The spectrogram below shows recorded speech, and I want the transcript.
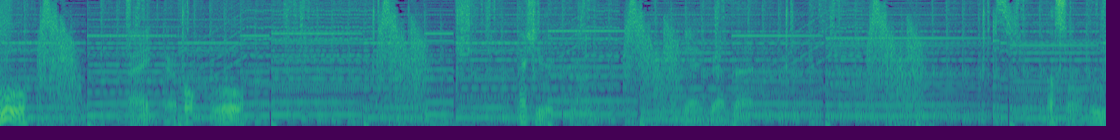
Ooh. Alright, careful. Ooh. Actually, no. Yeah, grab that. Also, ooh.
